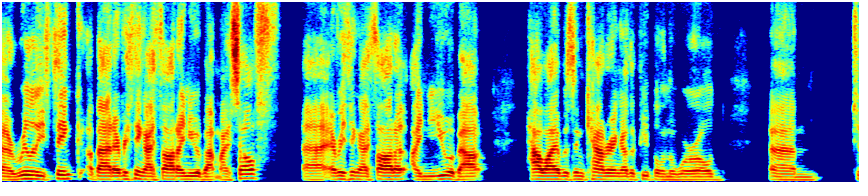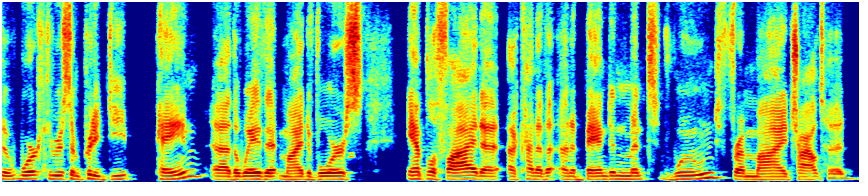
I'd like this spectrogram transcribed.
uh, really think about everything I thought I knew about myself, uh, everything I thought I knew about how I was encountering other people in the world, um, to work through some pretty deep pain, uh, the way that my divorce amplified a, a kind of an abandonment wound from my childhood.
